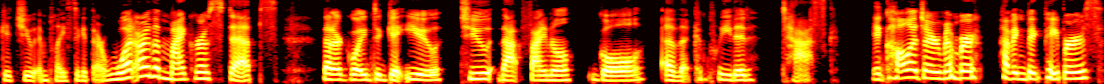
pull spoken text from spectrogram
get you in place to get there? What are the micro steps that are going to get you to that final goal of the completed task? In college, I remember having big papers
